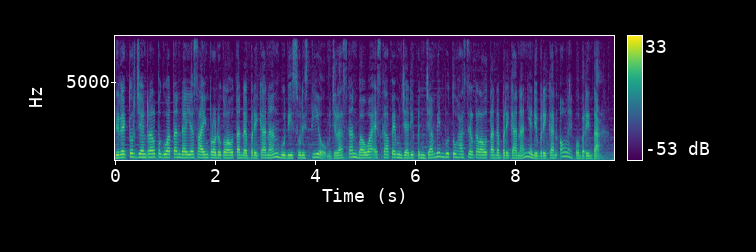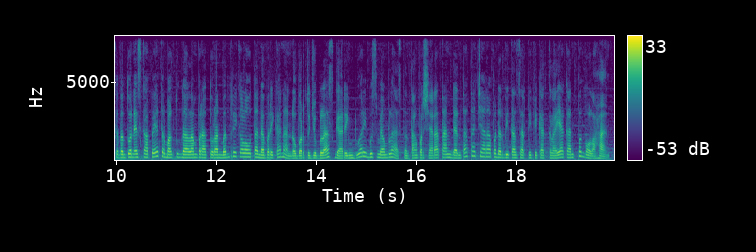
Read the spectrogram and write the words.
Direktur Jenderal Penguatan Daya Saing Produk Kelautan dan Perikanan Budi Sulistio menjelaskan bahwa SKP menjadi penjamin butuh hasil kelautan dan perikanan yang diberikan oleh pemerintah. Ketentuan SKP termaktub dalam Peraturan Menteri Kelautan dan Perikanan Nomor 17 Garing 2019 tentang persyaratan dan tata cara penerbitan sertifikat kelayakan pengolahan.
